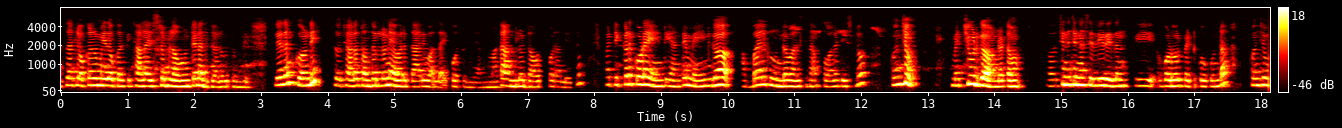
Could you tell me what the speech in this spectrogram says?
ఎగ్జాక్ట్లీ ఒకరి మీద ఒకరికి చాలా ఇష్టం లవ్ ఉంటేనే అది జరుగుతుంది. లేదనుకోండి సో చాలా తొందరలోనే ఎవరి దారి వాళ్ళు అయిపోతుంది అనమాట అందులో డౌట్ కూడా లేదు. బట్ ఇక్కడ కూడా ఏంటి అంటే మెయిన్గా అబ్బాయిలకు ఉండవలసిన క్వాలిటీస్లో కొంచెం మెచ్యూర్డ్గా ఉండటం చిన్న చిన్న సిల్లీ రీజన్స్కి గొడవలు పెట్టుకోకుండా కొంచెం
